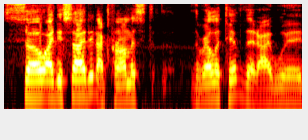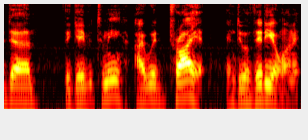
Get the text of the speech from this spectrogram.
So I decided, I promised the relative that I would, uh, they gave it to me, I would try it and do a video on it.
